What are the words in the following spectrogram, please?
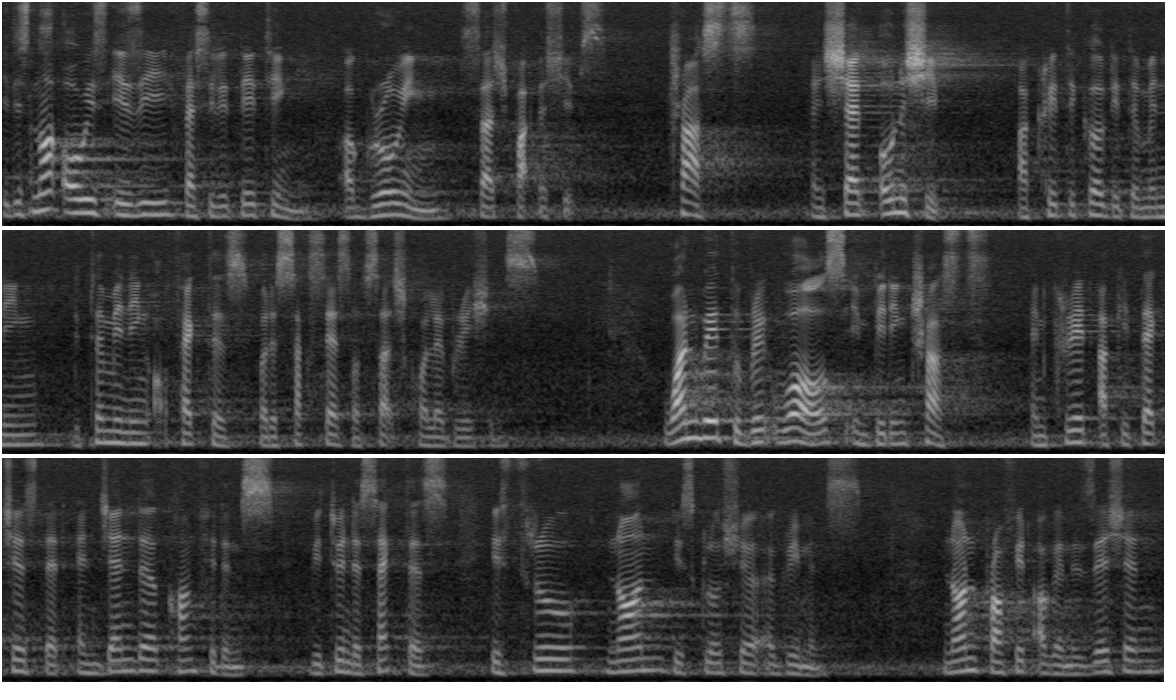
it is not always easy facilitating or growing such partnerships. Trusts and shared ownership are critical determining, determining factors for the success of such collaborations. One way to break walls impeding trust and create architectures that engender confidence between the sectors is through non-disclosure agreements. Non-profit organization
